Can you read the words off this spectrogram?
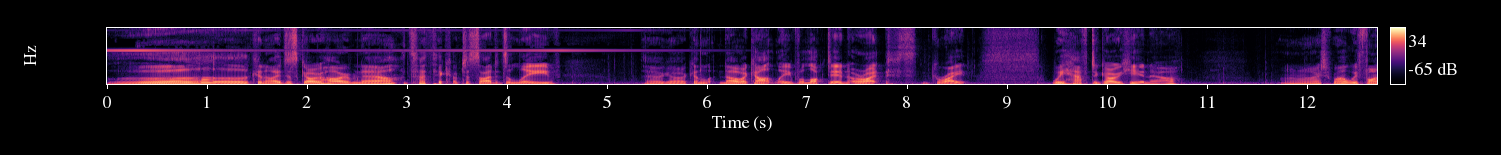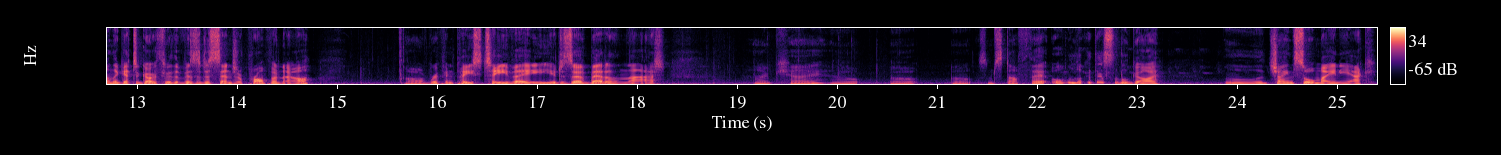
Can I just go home now? I think I've decided to leave. There we go. I can. No, I can't leave. We're locked in. All right. Great. We have to go here now. Alright, well, we finally get to go through the visitor center proper now. Oh, rip in peace TV. You deserve better than that. Okay. Oh, oh, oh, some stuff there. Oh, look at this little guy. Oh, chainsaw maniac.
